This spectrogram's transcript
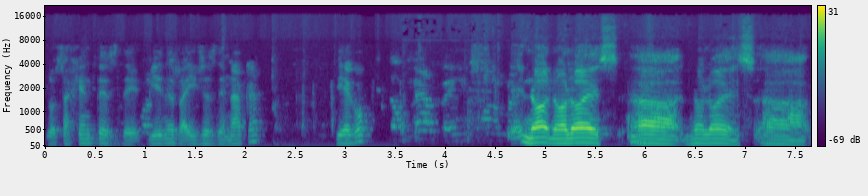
los, agentes de bienes raíces de NACA? Diego. Eh, no, no lo es. Ah, no lo es. Uh,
